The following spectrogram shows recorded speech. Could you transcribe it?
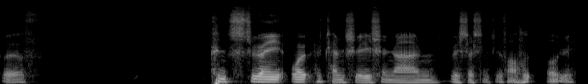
sort of constraint or potentiation on resistance to evolvability.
